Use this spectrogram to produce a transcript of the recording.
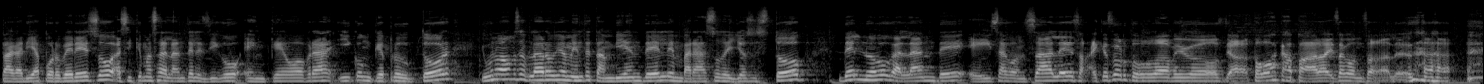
pagaría por ver eso. Así que más adelante les digo en qué obra y con qué productor. Y bueno, vamos a hablar obviamente también del embarazo de Just Stop. Del nuevo galán de Eiza González. Ay, qué sortudo, amigos. Ya todo acapara Eiza González.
